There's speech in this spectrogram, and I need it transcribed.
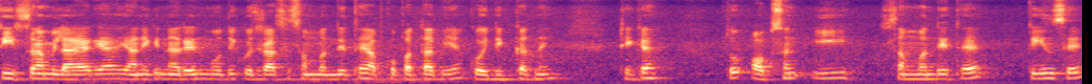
तीसरा मिलाया गया यानी कि नरेंद्र मोदी गुजरात से संबंधित है, आपको पता भी है, कोई दिक्कत नहीं, ठीक है? तो ऑप्शन ई e संबंधित है, तीन से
